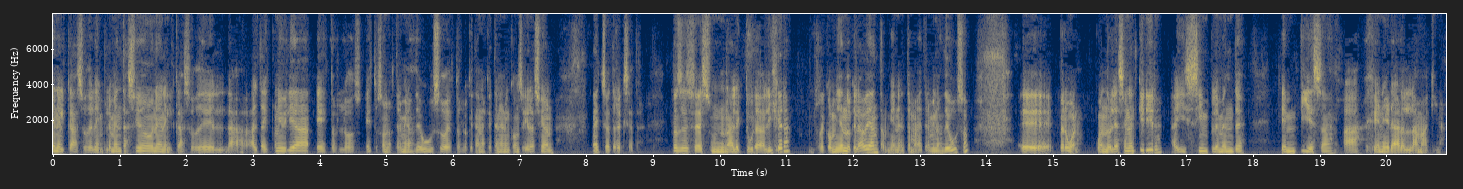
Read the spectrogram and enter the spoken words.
en el caso de la implementación, en el caso de la alta disponibilidad, estos, los, estos son los términos de uso, esto es lo que tenés que tener en consideración, etcétera, etcétera. Entonces es una lectura ligera, recomiendo que la vean, también el tema de términos de uso, eh, pero bueno, cuando le hacen adquirir, ahí simplemente empieza a generar la máquina.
